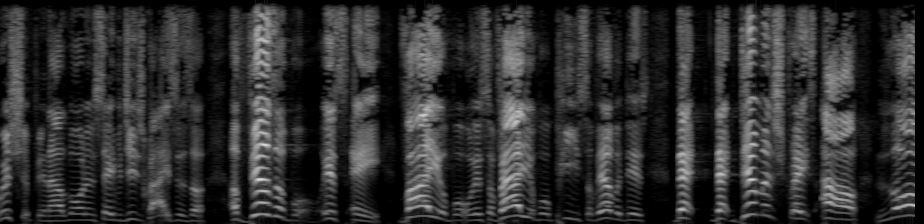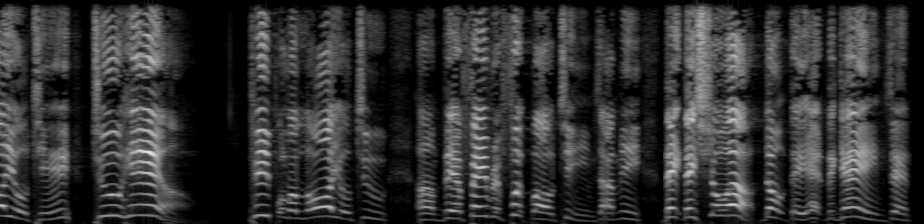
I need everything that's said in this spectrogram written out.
worshiping our Lord and Savior Jesus Christ is a, a visible, it's a viable, it's a valuable piece of evidence that, that demonstrates our loyalty to Him. People are loyal to um, their favorite football teams. I mean, they, they show up, don't they, at the games. And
